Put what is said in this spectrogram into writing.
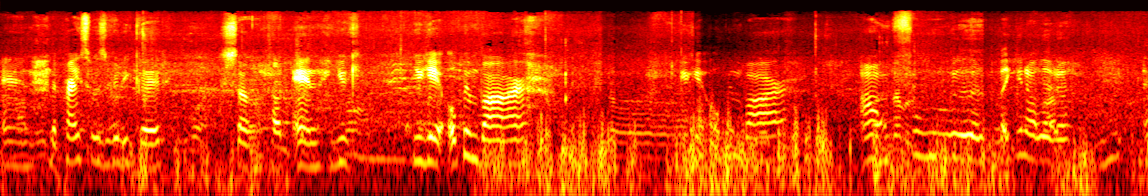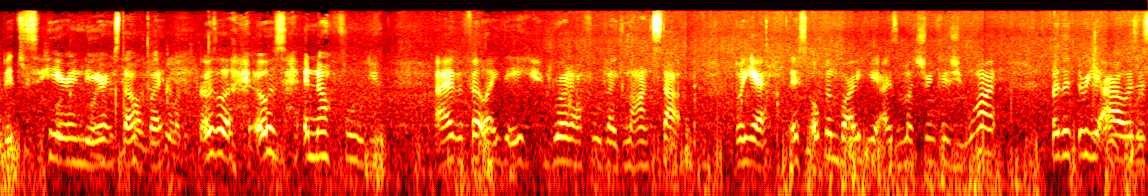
and the price was really good. So and you you get open bar you get open bar um food like you know little bits here and there and stuff but it was a, it was enough food. You i haven't felt like they brought out food like non-stop. But yeah it's open bar you get as much drink as you want. But the three hours is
